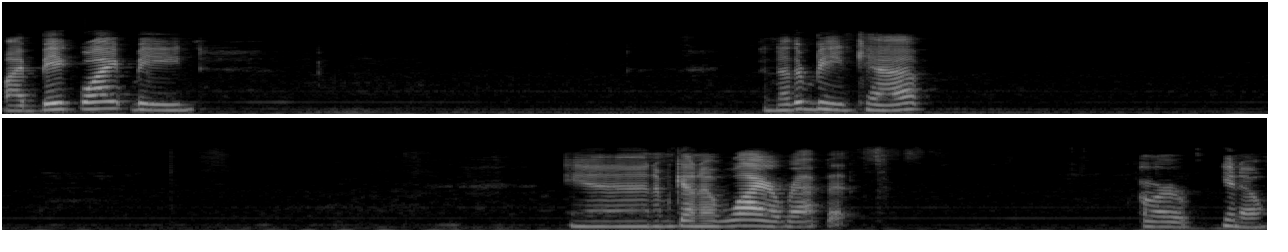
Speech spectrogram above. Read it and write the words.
my big white bead, another bead cap, and I'm going to wire wrap it or, you know,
